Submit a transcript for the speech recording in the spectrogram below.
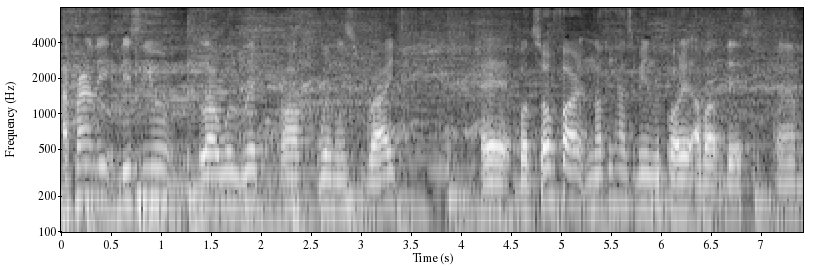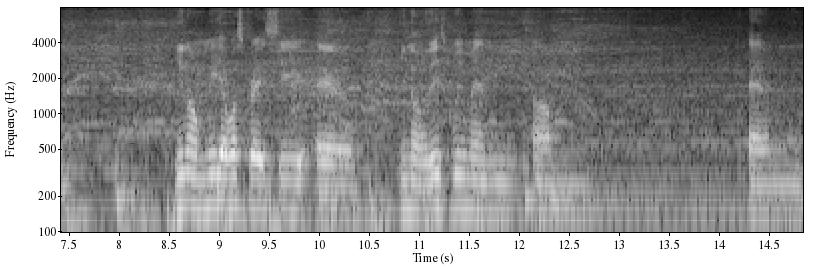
Apparently, this new law will rip off women's rights, uh, but so far, nothing has been reported about this. Um, you know, media was crazy. Uh, you know, these women. Um, um,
